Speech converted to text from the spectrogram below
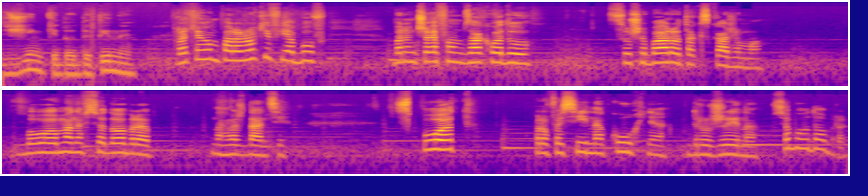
жінки, до дитини. Протягом пару років я був бареншефом закладу суші-бару, так скажемо. Було у мене все добре на гражданці. Спорт, професійна кухня, дружина. Все було добре.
